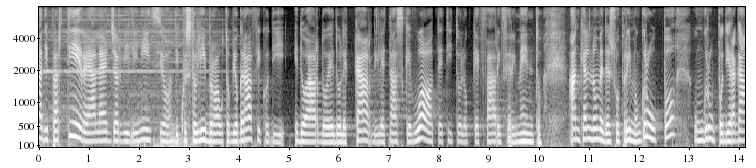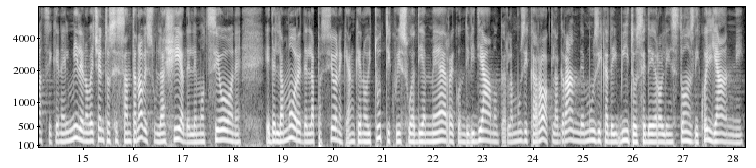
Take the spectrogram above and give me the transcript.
prima di partire a leggervi l'inizio di questo libro autobiografico di Edoardo Edo Leccardi, Le tasche vuote, titolo che fa riferimento anche al nome del suo primo gruppo, un gruppo di ragazzi che nel 1969 sulla scia dell'emozione e dell'amore e della passione che anche noi tutti qui su ADMR condividiamo per la musica rock, la grande musica dei Beatles e dei Rolling Stones di quegli anni,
